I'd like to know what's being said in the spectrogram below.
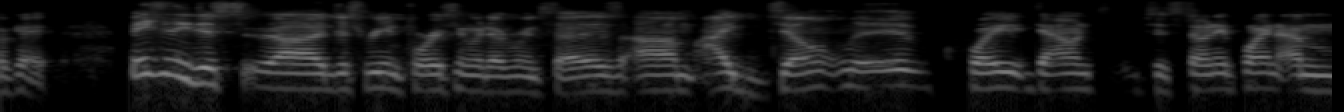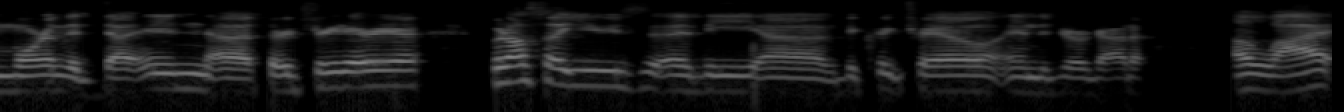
Okay. Basically just, uh, just reinforcing what everyone says. Um, I don't live quite down to Stony Point. I'm more in the Dutton, uh, Third Street area, but also I use uh, the, uh, the Creek Trail and the Joe Rodota a lot.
